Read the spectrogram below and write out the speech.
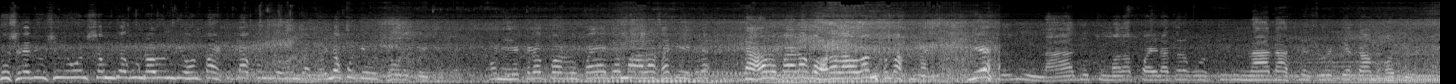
दुसऱ्या दिवशी येऊन समजा गुंडाळून घेऊन पाठी टाकून घेऊन जातोय. नको देऊ तेवढे पैसे. पण इकडं पर रुपयाच्या मालासाठी इकडं दहा रुपयाला घोडा लावला ना बाप नाही. हे नाद तुम्हाला पहिला तर गोष्टी नाद असल्याशिवाय ते काम होत नाही.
